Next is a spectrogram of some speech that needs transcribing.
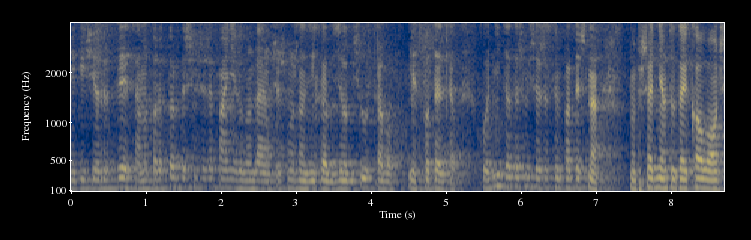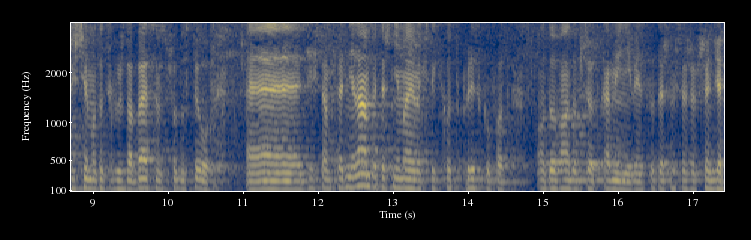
jakieś rdzy, same kolektory też myślę, że fajnie wyglądają, przecież można z nich robić, zrobić lustra, bo jest potencjał. Chłodnica też myślę, że sympatyczna, no przednia tutaj koło, oczywiście motocykl już z ABS-em z przodu, z tyłu, eee, gdzieś tam przednie lampy też nie mają jakichś takich odprysków od, od owadów czy od kamieni, więc tu też myślę, że wszędzie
